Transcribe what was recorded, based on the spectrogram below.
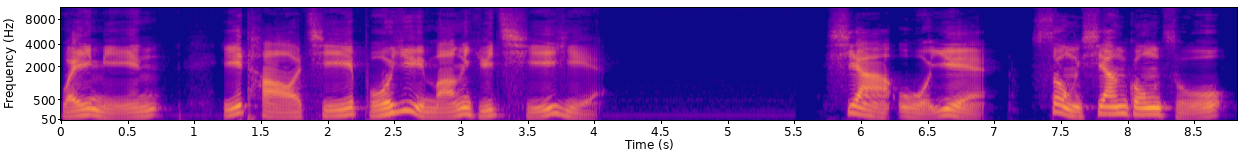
为民以讨其不欲盟于齐也。夏五月，宋襄公卒，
